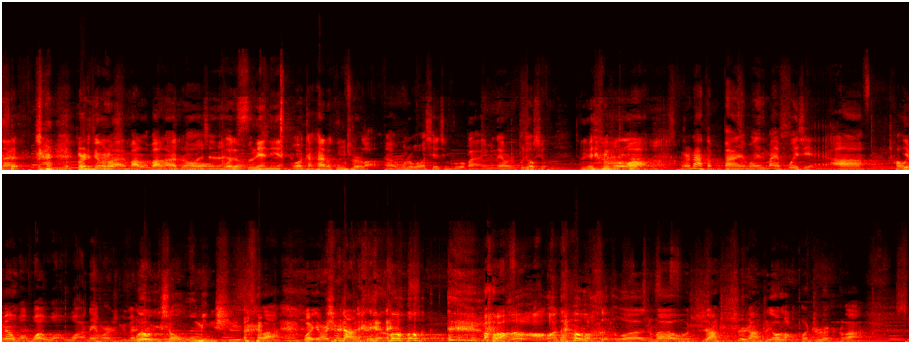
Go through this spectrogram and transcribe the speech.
来，不是听我说，哎完了完了之后，我现在我就思念你，我展开了公式了，展开公式，我写情书呗，因为那会儿不就情就写情书吗？我说那怎么办呀？我也他妈也不会写呀，超因为我我我我那会儿语文我有一首无名诗，是吧？我有点世上只有 爸爸好我的我和我什么？我世上世上只有老婆知，是吧？什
